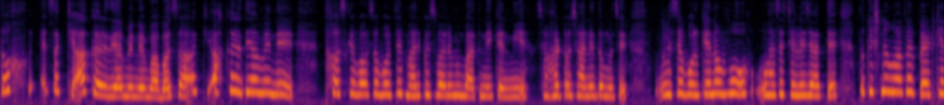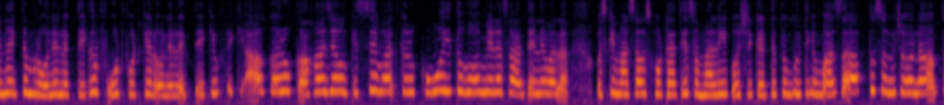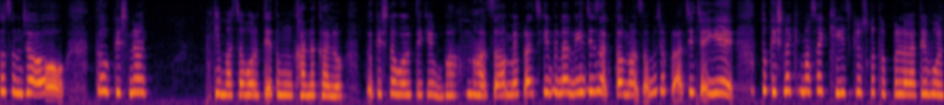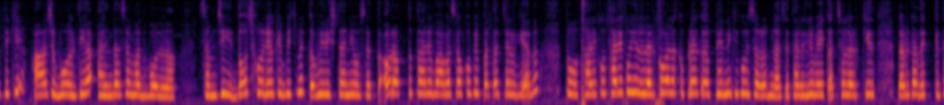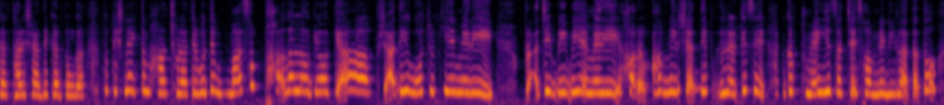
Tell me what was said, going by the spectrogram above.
तो ऐसा क्या कर दिया मैंने बाबा साहब, क्या कर दिया मैंने? तो उसके बाद सब बोलते हमारे को इस बारे में बात नहीं करनी है। अच्छा हटो, जाने दो मुझे। ऐसे बोल के ना, वो वहाँ से चले जाते। तो कृष्णा वहाँ पर बैठ के ना एकदम रोने लगती है एकदम फूट फूट के रोने लगती है कि मैं क्या करूँ? कहाँ जाऊँ? किससे बात करूँ? कोई तो हो मेरा साथ देने वाला। उसकी मासा उसको उठाती है, संभालने की कोशिश करती है तो बोलती है कि मासा आप तो समझो ना, आप तो समझाओ। तो कृष्णा कि मासा बोलती है, तुम खाना खा लो। तो कृष्णा बोलती कि मासा, मैं प्राची के बिना नहीं जी सकता, मासा, मुझे प्राची चाहिए। तो कृष्णा की मासा खींच के उसको थप्पड़ लगाती हुई बोलती कि, आज बोल दिया, आइंदा से मत बोलना। समझी? दो छोरियों के बीच में कभी रिश्ता नहीं हो सकता। और अब तो तारे बाबा साहब को भी पता चल गया ना तो थारे को थारे को ये लड़कों वाला कपड़ा पहनने की कोई ज़रूरत ना है थारे लिए मैं एक अच्छा लड़की, लड़का देख के थारी शादी कर दूँगा। तो कृष्णा एकदम हाथ छुड़ाती बोलते माँ सब पागल हो गया हो क्या? शादी हो चुकी है मेरी। प्राची बीबी है मेरी, और अब मेरी शादी लड़के से अगर मैं ये सच्चाई सामने नहीं लाता तो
